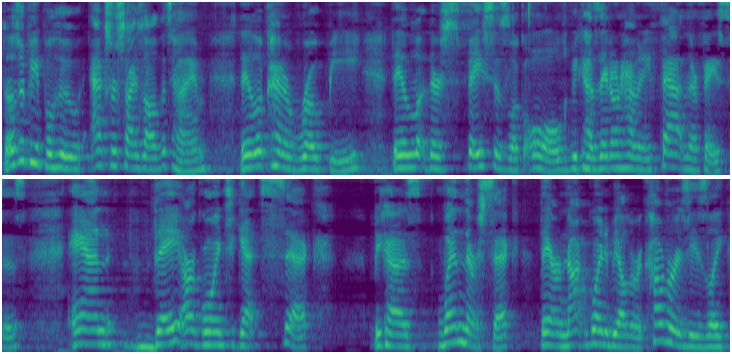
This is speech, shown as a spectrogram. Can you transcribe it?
Those are people who exercise all the time. They look kind of ropey. They look, their faces look old because they don't have any fat in their faces. And they are going to get sick because when they're sick, they are not going to be able to recover as easily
